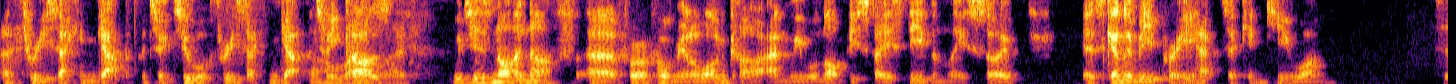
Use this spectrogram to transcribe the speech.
a three second gap between two or three second gap oh, between oh, cars, which is not enough uh, for a Formula One car, and we will not be spaced evenly. So it's going to be pretty hectic in Q1. It's a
